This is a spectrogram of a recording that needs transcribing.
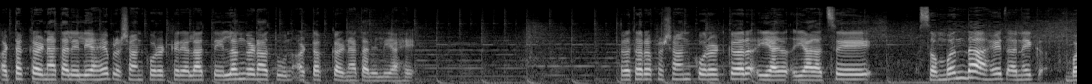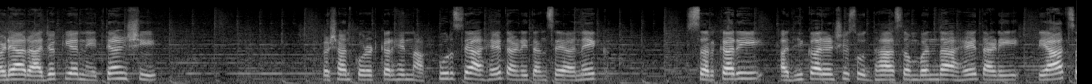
अटक करण्यात आलेली आहे. प्रशांत कोरटकर याला तेलंगणातून अटक करण्यात आलेली आहे. खरं तर प्रशांत कोरटकर या याचे संबंध आहेत अनेक बड्या राजकीय नेत्यांशी. प्रशांत कोरटकर हे नागपूरचे आहेत आणि त्यांचे अनेक सरकारी अधिकाऱ्यांशी सुद्धा संबंध आहेत आणि त्याच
